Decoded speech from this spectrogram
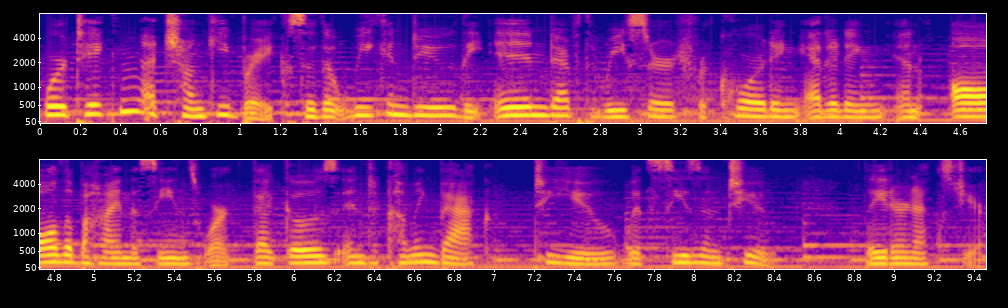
We're taking a chunky break so that we can do the in depth research, recording, editing, and all the behind the scenes work that goes into coming back to you with season two later next year.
